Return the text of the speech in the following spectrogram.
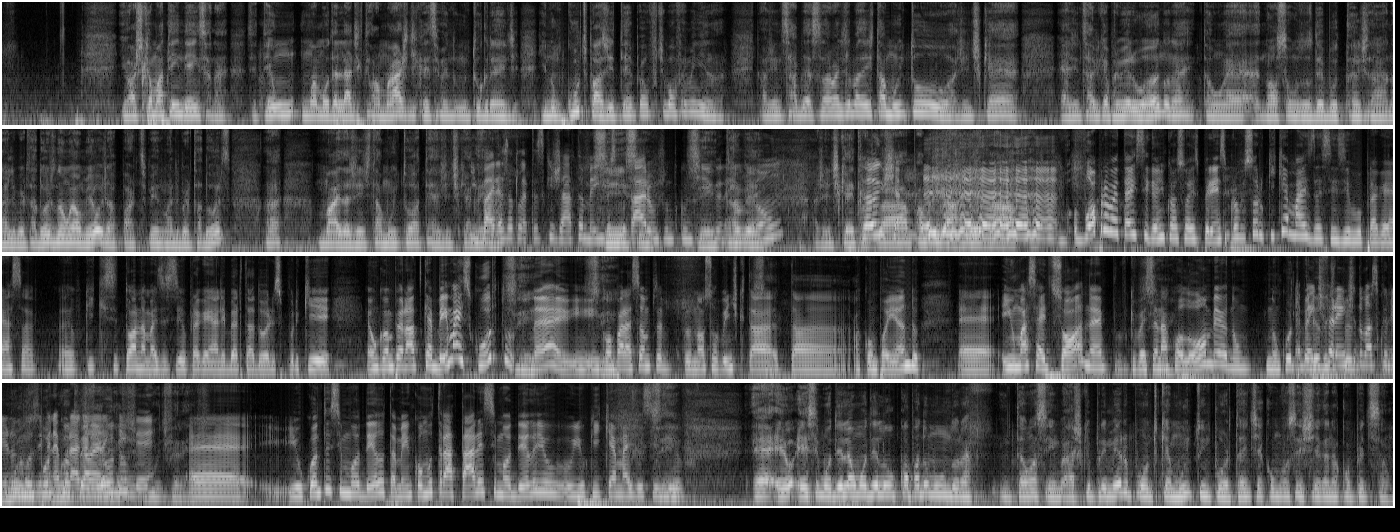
E eu acho que é uma tendência, né? Você tem um, uma modalidade que tem uma margem de crescimento muito grande e num curto espaço de tempo é o futebol feminino. Né? Então a gente sabe dessas armadilhas, mas a gente está muito. A gente quer. É, a gente sabe que é o primeiro ano, né? Então é, nós somos os debutantes na, na Libertadores. Não é o meu, já participei numa Libertadores, né? Mas a gente está muito até, a gente quer e ganhar. E várias atletas que já também sim, disputaram sim, junto contigo, sim, né? Também. Então, a gente quer entrar para brigar. Vou aproveitar esse ganho com a sua experiência. Professor, o que, que é mais decisivo para ganhar essa. É, o que, que se torna mais decisivo para ganhar a Libertadores? Porque é um campeonato que é bem mais curto, sim, né? Em, em comparação para o nosso ouvinte que está tá acompanhando, é, em uma sede só, né? Que vai ser sim. na Colômbia, num, num curto é período. É bem diferente de, do masculino, muito, inclusive, né? Para a galera entender. Muito diferente. É, e, e, o quanto esse modelo também, como tratar esse modelo e o, e o que, que é mais decisivo. Sim. É, eu, esse modelo é o modelo Copa do Mundo, né? Então, assim, acho que o primeiro ponto que é muito importante é como você chega na competição.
